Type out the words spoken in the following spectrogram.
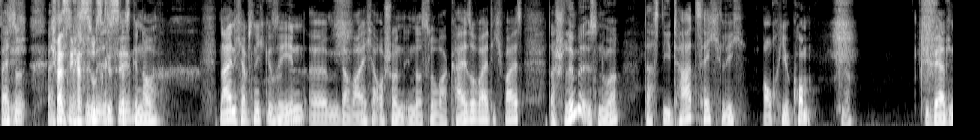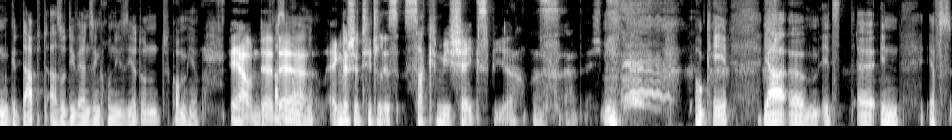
Weißt du, ich, ich weiß nicht, hast du es gesehen? Genau. Nein, ich habe es nicht gesehen. Ähm, da war ich ja auch schon in der Slowakei, soweit ich weiß. Das Schlimme ist nur, dass die tatsächlich auch hier kommen. Ne? Die werden gedubbt, also die werden synchronisiert und kommen hier. Ja, und der, der Nummer, ne? englische Titel ist Suck Me Shakespeare. Das ist halt echt. Okay. Ja, ähm, jetzt, äh, in auf,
